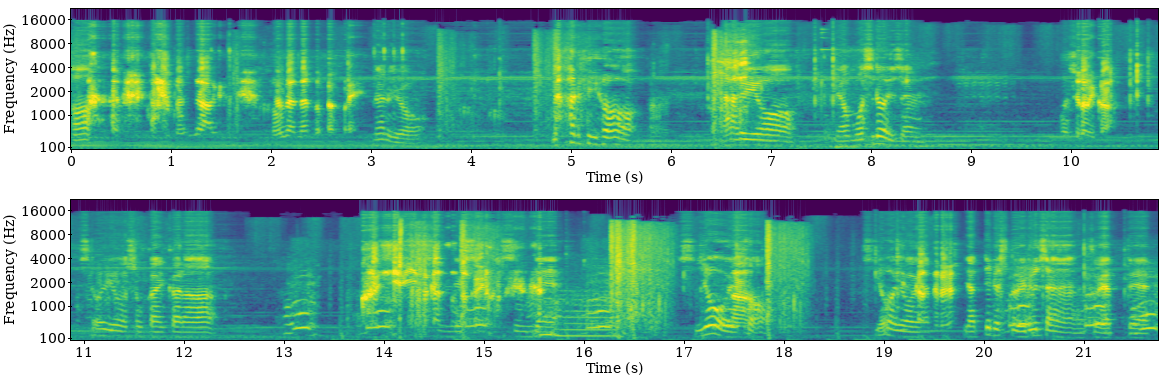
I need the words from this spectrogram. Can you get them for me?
あ動画、なんのか、これ。なるよなるよなるよいや面白いじゃん面白いか。面白いよ初回から。これシリーズ活動で。死んでしようよ。しようよ。ややってる人いるじゃんそうやって。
